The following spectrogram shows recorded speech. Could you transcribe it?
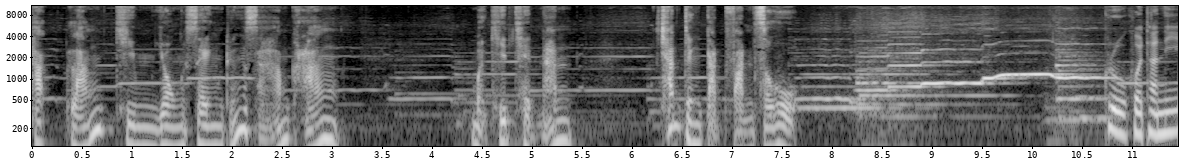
หักหลังคิมยงเซงถึงสามครั้ง เมื่อคิดเช่นนั้น ฉันจึงกัดฟันสู้ ครูโคทานิ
